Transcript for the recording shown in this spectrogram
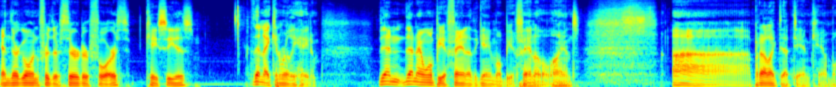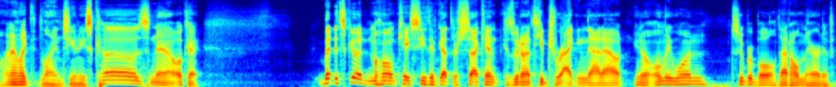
and they're going for their third or fourth. KC is, then I can really hate them. Then then I won't be a fan of the game. I'll be a fan of the Lions. Uh, but I like that Dan Campbell. And I like the Lions unis cause now. Okay. But it's good. Mahomes, KC, they've got their second because we don't have to keep dragging that out. You know, only one Super Bowl, that whole narrative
